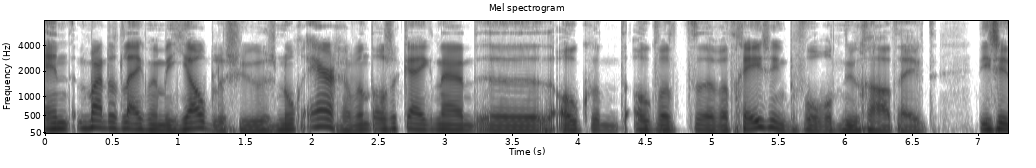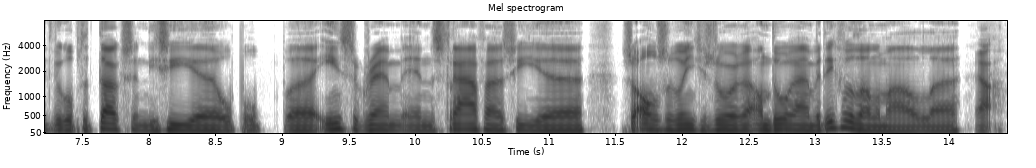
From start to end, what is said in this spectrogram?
En, maar dat lijkt me met jouw blessures nog erger. Want als ik kijk naar eh, ook, ook wat, uh, wat Gezing bijvoorbeeld nu gehad heeft. Die zit weer op de tax en die zie je op, op uh, Instagram en Strava zie je zoals rondjes door Andorra en weet ik wat allemaal. ja.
